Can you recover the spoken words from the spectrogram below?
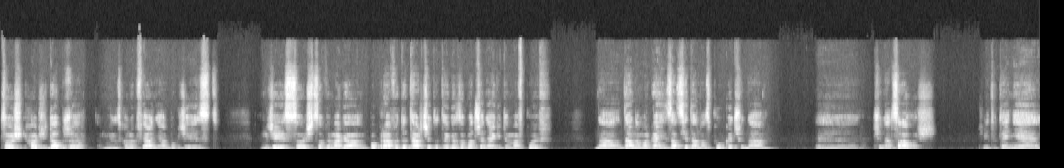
coś chodzi dobrze, mówiąc kolokwialnie, albo gdzie jest, gdzie jest coś, co wymaga poprawy, dotarcie do tego, zobaczenia, jaki to ma wpływ na daną organizację, daną spółkę, czy na, E, czy na całość. Czyli tutaj nie,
